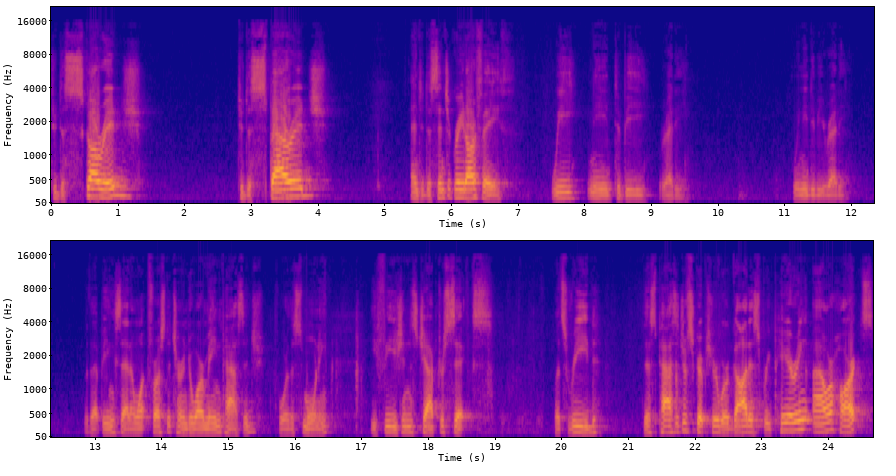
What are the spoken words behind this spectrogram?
to discourage, to disparage, and to disintegrate our faith, we need to be ready. We need to be ready. With that being said, I want for us to turn to our main passage for this morning, Ephesians chapter 6. Let's read this passage of Scripture where God is preparing our hearts,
